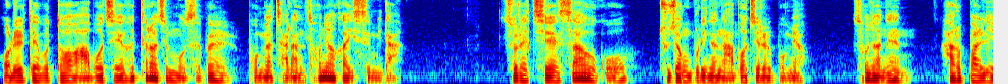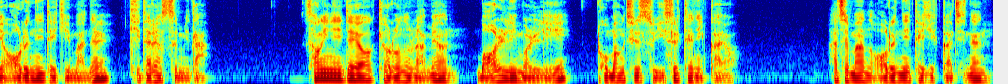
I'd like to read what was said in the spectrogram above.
어릴 때부터 아버지의 흐트러진 모습을 보며 자란 소녀가 있습니다. 술에 취해 싸우고 주정 부리는 아버지를 보며 소녀는 하루빨리 어른이 되기만을 기다렸습니다. 성인이 되어 결혼을 하면 멀리 멀리 도망칠 수 있을 테니까요. 하지만 어른이 되기까지는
